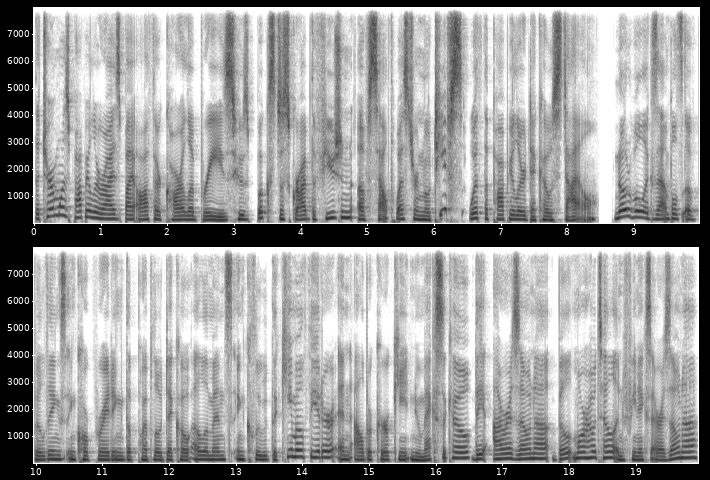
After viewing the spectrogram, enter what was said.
The term was popularized by author Carla Breeze, whose books describe the fusion of Southwestern motifs with the popular Deco style. Notable examples of buildings incorporating the Pueblo Deco elements include the KiMo Theater in Albuquerque, New Mexico, the Arizona Biltmore Hotel in Phoenix, Arizona,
